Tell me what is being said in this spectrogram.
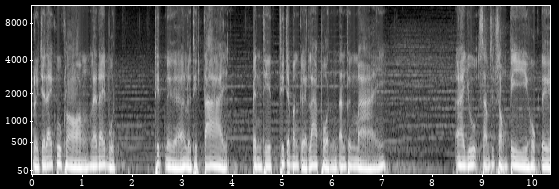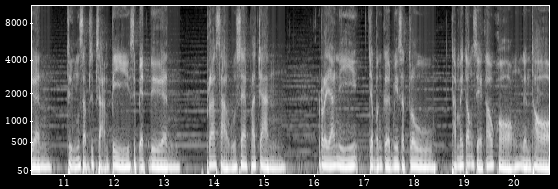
หรือจะได้คู่ครองและได้บุตร ทิศเหนือหรือทิศใต้ เป็นทิศที่จะบังเกิดลาภผลอันพึงหมาย อายุ 32 ปี 6 เดือน ถึง 33 ปี 11 เดือน พระเสาร์แทรกพระจันทร์ ระยะนี้จะบังเกิดมีศัตรูทำให้ต้องเสียข้าวของเงินทอง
